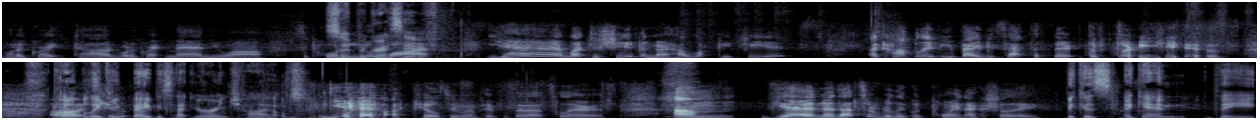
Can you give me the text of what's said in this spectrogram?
what a great dad. What a great man you are supporting your wife. Yeah. Like, does she even know how lucky she is? I can't believe you babysat for, th- for three years. I can't Oh, believe you babysat your own child. Yeah, it kills me when people say that. It's hilarious. Um, yeah, no, that's a really good point, actually. Because again, the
